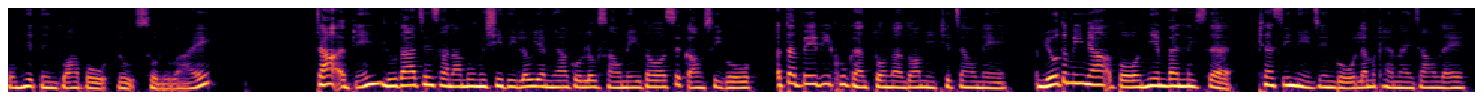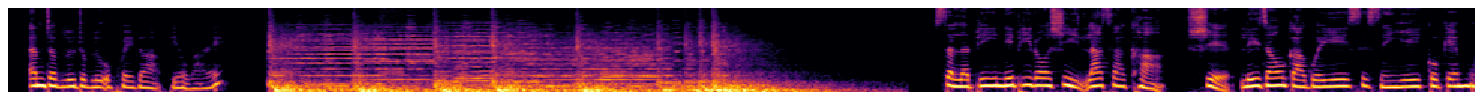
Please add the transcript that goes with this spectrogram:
ကိုမြင့်တင်သွားဖို့လို့ဆိုလိုပါတယ်။ဒါအပြင်လူသားချင်းစာနာမှုမရှိသည့်လုပ်ရများကိုလှုံ့ဆော်နေသောစစ်ကောင်စီကိုအသက်ပေးပြီးခုခံတော်လှန်သွားမည်ဖြစ်ကြောင်းနဲ့ အမျိုးသမီးများအပေါ်ညှဉ်းပန်းနှိပ်စက်ဖျက်ဆီးနေခြင်းကိုလက်မခံနိုင်ကြောင်းလည်း MWW အဖွဲ့ကပြောပါရယ်ဆက်လက်ပြီးနေပြည်တော်ရှိလာဆခရှစ်လေးချောင်းကာကွယ်ရေးစစ်စင်ရေးကိုကဲမှု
